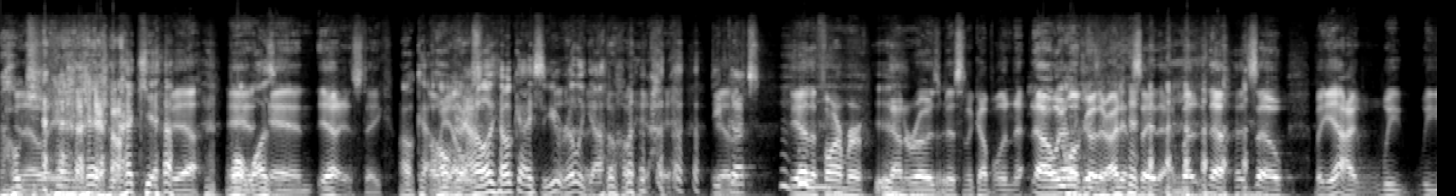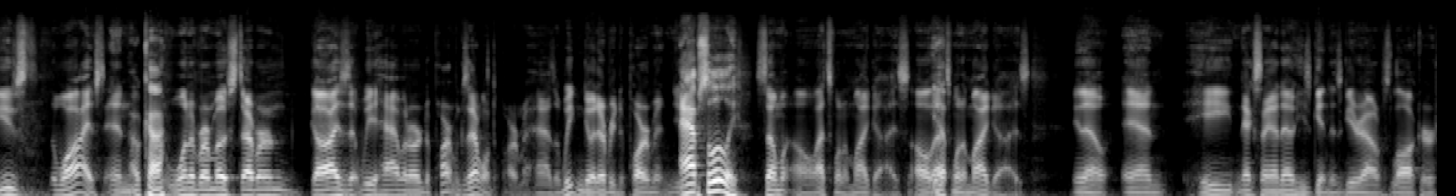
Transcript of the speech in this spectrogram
Okay. You know? Heck yeah. yeah. What and, was it? And yeah, it's steak. Okay. Oh, Oh, yeah. really? Okay. So you really got them. Oh, yeah, yeah. Deep yeah, cuts? The, yeah, the farmer down the road is missing a couple. And no, we won't go there. I didn't say that, but no. So, but yeah, we we used the wives, and Okay. one of our most stubborn guys that we have in our department, because every department has it. We can go to every department and use Absolutely. someone oh that's one of my guys oh that's one of my guys you know and he next thing i know he's getting his gear out of his locker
